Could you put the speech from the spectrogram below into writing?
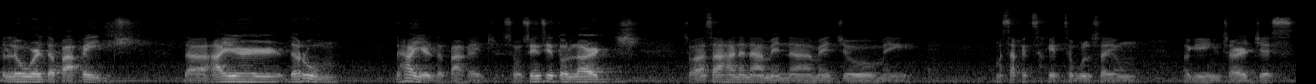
the lower the package. The higher the room, the higher the package. So, since ito large, so asahan na namin na medyo may masakit-sakit sa bulsa yung magiging charges.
